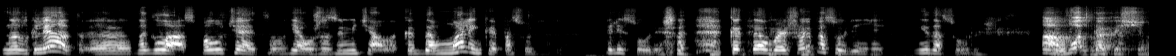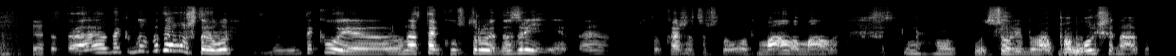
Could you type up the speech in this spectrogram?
на взгляд, э, на глаз получается, я уже замечала, когда в маленькой посуде пересолишь, когда в большой посуде не досолишь. А, вот, вот как еще. Да, так, ну потому что вот такое у нас так устроено зрение, да, что кажется, что вот мало-мало. Вот, соли было побольше вот. надо.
